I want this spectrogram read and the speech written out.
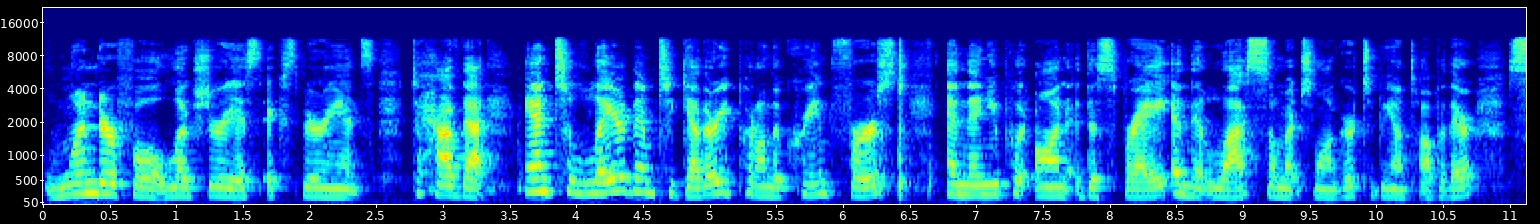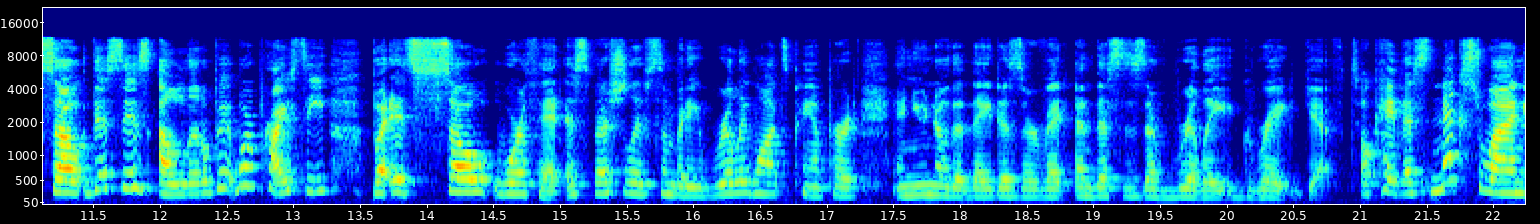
wonderful, luxurious experience to have that. And to layer them together, you put on the cream first, and then you put on the spray, and it lasts so much longer to be on top of there. So this is a little bit more pricey, but it's so worth it, especially if somebody really wants pampered and you know that they deserve it. And this is a really great gift. Okay, this next one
